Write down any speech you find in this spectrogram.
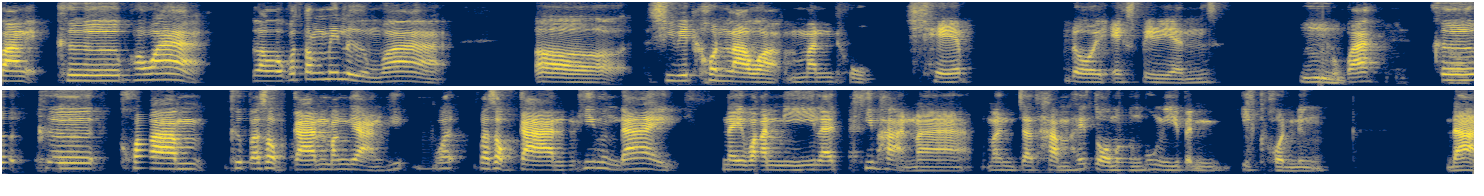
บางคือเพราะว่าเราก็ต้องไม่ลืมว่า เอ่อชีวิตคนเราอะ มันถูกเชฟโดย experience อืมถูกปะคือคือความคือประสบการณ์บางอย่างที่ว่าประสบการณ์ที่มึงได้ ในวันนี้และที่ผ่านมามันจะทำให้ตัวมึงพรุ่งนี้เป็นอีกคนหนึ่งได้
